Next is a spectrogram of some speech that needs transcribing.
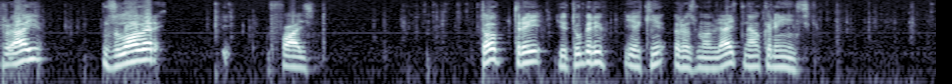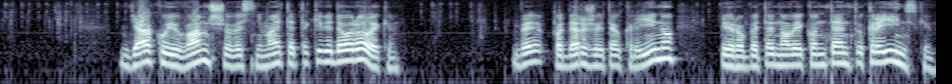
Фрай, Зловер і Фальст. Топ-3 ютуберів, які розмовляють на українській. Дякую вам, що ви знімаєте такі відеоролики. Ви подержуєте Україну і робите новий контент українським.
